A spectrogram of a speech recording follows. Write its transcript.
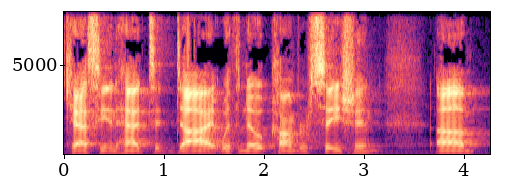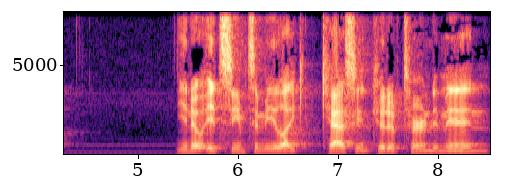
Cassian had to die with no conversation. Um, you know, it seemed to me like Cassian could have turned him in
